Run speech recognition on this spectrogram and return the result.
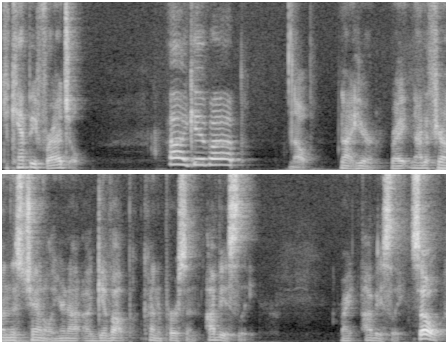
you can't be fragile. I give up. No, not here, right? Not if you're on this channel. You're not a give up kind of person, obviously, right? Obviously. So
